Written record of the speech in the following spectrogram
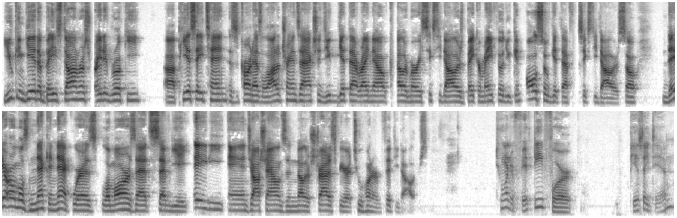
you can get a base Donruss rated rookie. Uh, PSA 10. This card has a lot of transactions. You can get that right now. Kyler Murray, $60. Baker Mayfield, you can also get that for $60. So they are almost neck and neck, whereas Lamar's at 78.80 and Josh Allen's in another stratosphere at $250. 250 for PSA 10?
